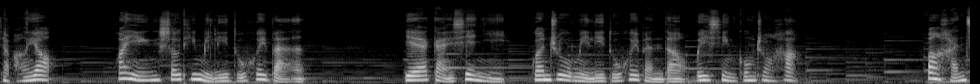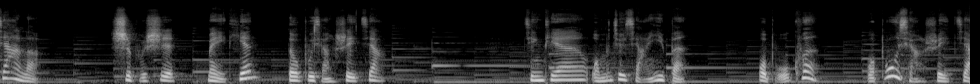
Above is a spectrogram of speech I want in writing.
小朋友，欢迎收听米粒读绘本，也感谢你关注米粒读绘本的微信公众号。放寒假了，是不是每天都不想睡觉？今天我们就讲一本《我不困，我不想睡觉》，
